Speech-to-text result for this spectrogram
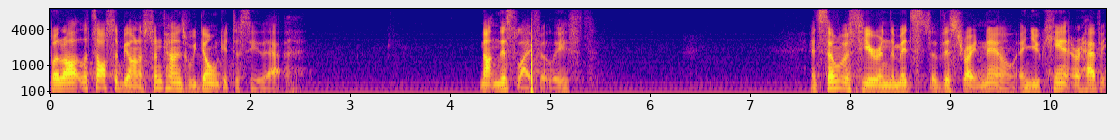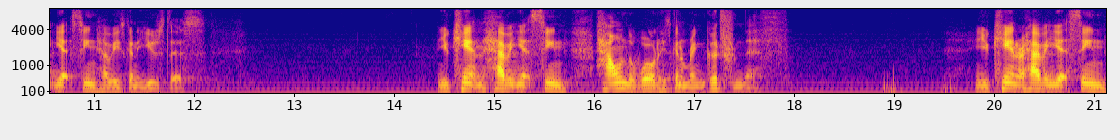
But uh, let's also be honest, sometimes we don't get to see that. Not in this life, at least. And some of us here in the midst of this right now, and you can't or haven't yet seen how he's going to use this. And you can't and haven't yet seen how in the world he's going to bring good from this and you can't or haven't yet seen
